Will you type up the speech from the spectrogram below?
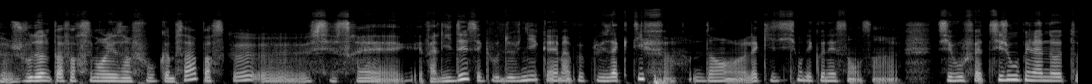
Euh, Je vous donne pas forcément les infos comme ça parce que euh, ce serait. Enfin, l'idée c'est que vous deveniez quand même un peu plus actif dans l'acquisition des connaissances. Si vous faites, si je vous mets la note.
